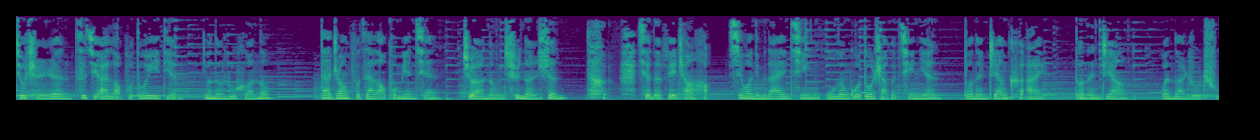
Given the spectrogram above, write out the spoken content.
就承认自己爱老婆多一点，又能如何呢？大丈夫在老婆面前就要能屈能伸，写得非常好。希望你们的爱情无论过多少个七年，都能这样可爱，都能这样温暖如初。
